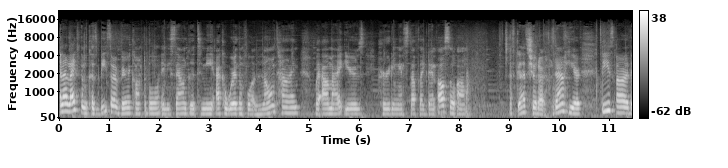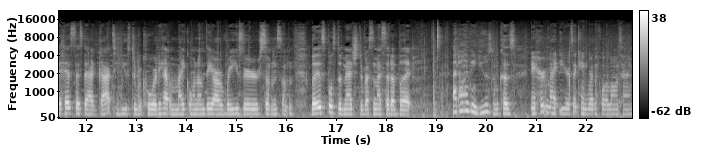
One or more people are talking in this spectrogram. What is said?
And I like them because Beats are very comfortable and they sound good to me. I could wear them for a long time without my ears hurting and stuff like that. And also, um, I forgot to show that down here. These are the headsets that I got to use to record. They have a mic on them. They are Razer something something. But it's supposed to match the rest of my setup. But I don't even use them because they hurt my ears. I can't wear them for a long time.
